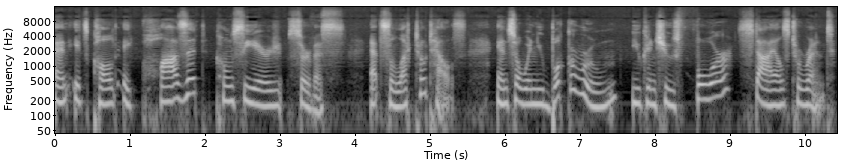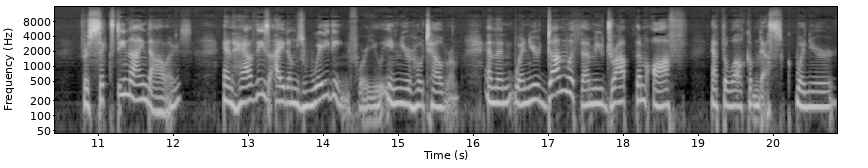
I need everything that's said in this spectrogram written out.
and it's called a closet concierge service at select hotels. And so when you book a room, you can choose four styles to rent for $69 and have these items waiting for you in your hotel room. And then when you're done with them, you drop them off at the welcome desk when you're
